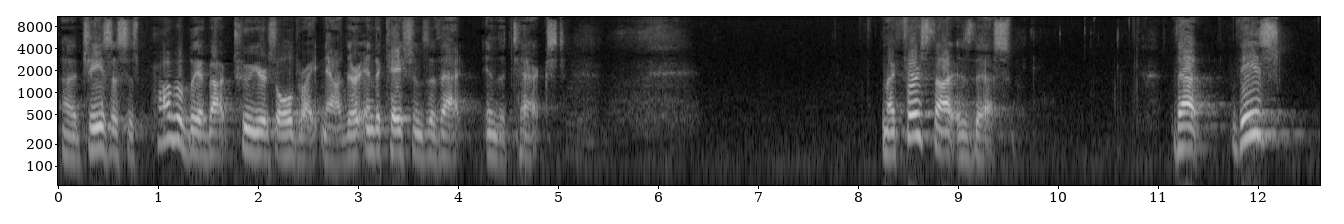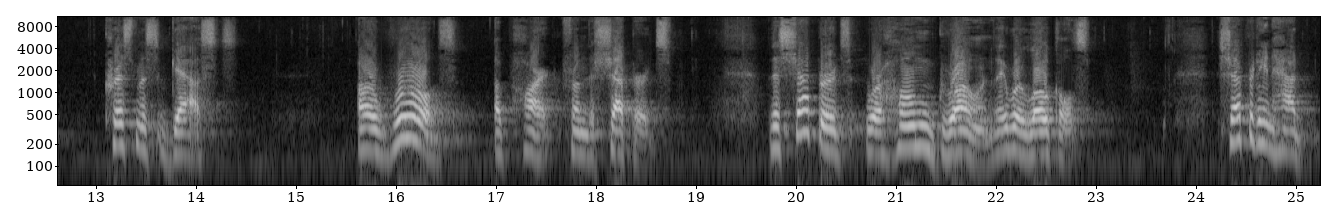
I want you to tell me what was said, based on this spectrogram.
Uh, Jesus is probably about two years old right now. There are indications of that in the text. My first thought is this that these Christmas guests are worlds apart from the shepherds. The shepherds were homegrown, they were locals. Shepherding had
